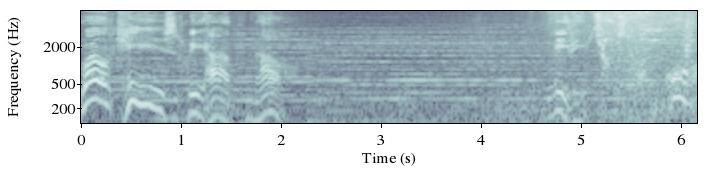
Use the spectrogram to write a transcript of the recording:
Twelve keys we have now. Maybe just one more.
